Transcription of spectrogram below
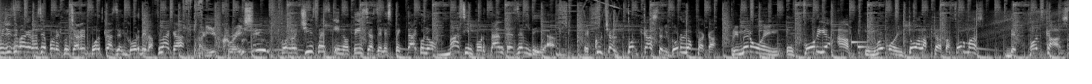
Muchísimas gracias por escuchar el podcast del Gordo y la Flaca. Are you crazy? Con los chismes y noticias del espectáculo más importantes del día. Escucha el podcast del Gordo y la Flaca primero en Euforia App y luego en todas las plataformas de podcast.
